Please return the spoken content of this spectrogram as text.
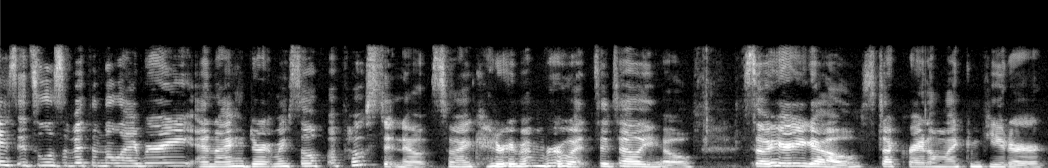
guys, it's Elizabeth in the library, and I had to write myself a post-it note so I could remember what to tell you. So here you go, stuck right on my computer.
